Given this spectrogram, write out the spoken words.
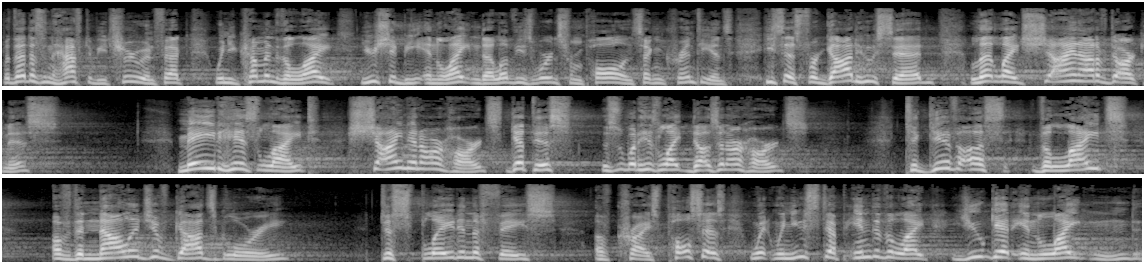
But that doesn't have to be true. In fact, when you come into the light, you should be enlightened. I love these words from Paul in 2 Corinthians. He says, For God who said, Let light shine out of darkness, made his light shine in our hearts. Get this, this is what his light does in our hearts to give us the light of the knowledge of God's glory displayed in the face of Christ. Paul says when, when you step into the light, you get enlightened,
